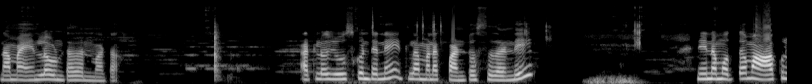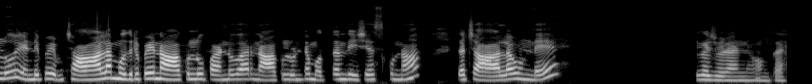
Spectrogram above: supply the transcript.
నా మైండ్లో ఉంటుందన్నమాట అట్లా చూసుకుంటేనే ఇట్లా మనకు పంట వస్తుందండి నిన్న మొత్తం ఆకులు ఎండిపోయి చాలా ముదిరిపోయిన ఆకులు పండువారిన ఆకులు ఉంటే మొత్తం తీసేసుకున్నా ఇక చాలా ఉండే. ఇక చూడండి వంకాయ.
